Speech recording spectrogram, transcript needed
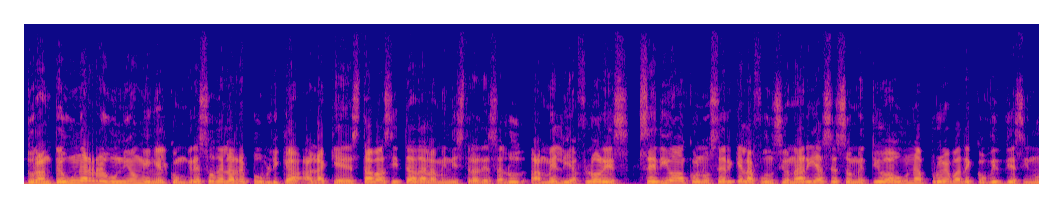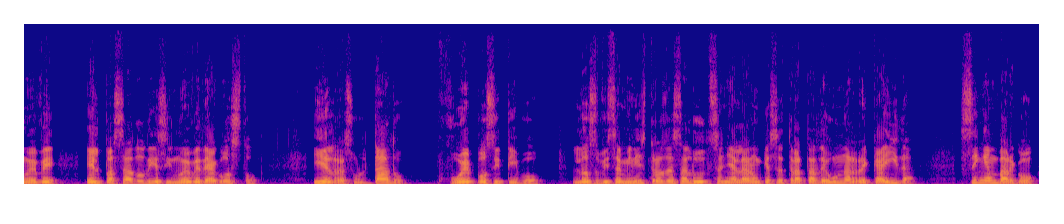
Durante una reunión en el Congreso de la República a la que estaba citada la ministra de Salud Amelia Flores, se dio a conocer que la funcionaria se sometió a una prueba de COVID-19 el pasado 19 de agosto y el resultado fue positivo. Los viceministros de Salud señalaron que se trata de una recaída. Sin embargo,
